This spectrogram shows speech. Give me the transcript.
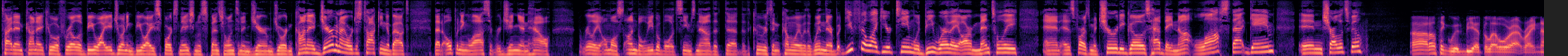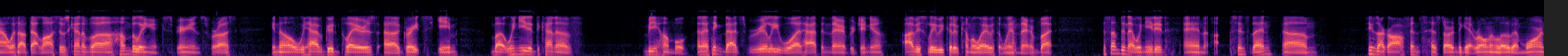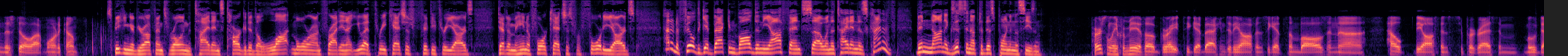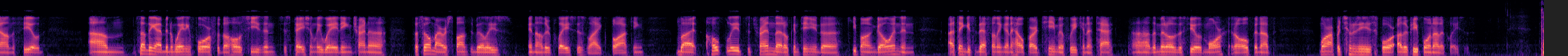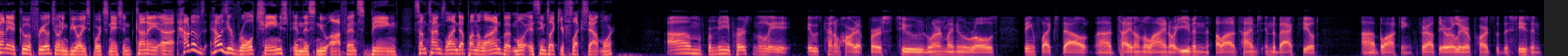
Tight end Kane Akua-Friel of BYU joining BYU Sports Nation with Spencer Linton and Jarom Jordan. Kane, Jarom and I were just talking about that opening loss at Virginia and how really almost unbelievable it seems now that, uh, that the Cougars didn't come away with a win there. But do you feel like your team would be where they are mentally and as far as maturity goes had they not lost that game in Charlottesville? Uh, I don't think we'd be at the level we're at right now without that loss. It was kind of a humbling experience for us. You know, we have good players, a great scheme, but we needed to kind of be humbled. And I think that's really what happened there in Virginia. Obviously, we could have come away with a win there, but it's something that we needed. And uh, since then, um, seems like our offense has started to get rolling a little bit more, and there's still a lot more to come. Speaking of your offense rolling, the tight ends targeted a lot more on Friday night. You had three catches for 53 yards. Devin Mahina, four catches for 40 yards. How did it feel to get back involved in the offense uh, when the tight end has kind of been non existent up to this point in the season? Personally, for me, it felt great to get back into the offense, to get some balls, and uh, help the offense to progress and move down the field. Um, something I've been waiting for for the whole season, just patiently waiting, trying to fulfill my responsibilities in other places like blocking. But hopefully, it's a trend that'll continue to keep on going, and I think it's definitely going to help our team if we can attack uh, the middle of the field more. It'll open up more opportunities for other people in other places. Kane Akua-Friel joining BYU Sports Nation. Kane, uh, how does how has your role changed in this new offense? Being sometimes lined up on the line, but more, it seems like you're flexed out more. Um, for me personally, it was kind of hard at first to learn my new roles, being flexed out, uh, tight on the line, or even a lot of times in the backfield, uh, blocking. Throughout the earlier parts of the season,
